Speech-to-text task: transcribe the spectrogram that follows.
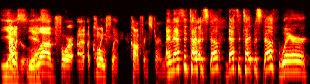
yes, I would yes. love for a, a coin flip conference tournament. And that's the type uh, of stuff. That's the type of stuff where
